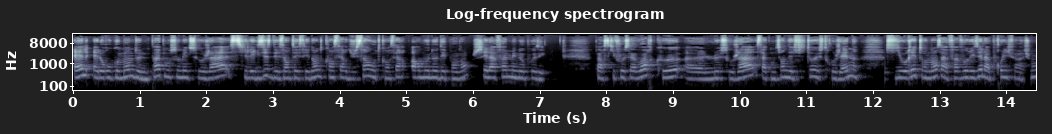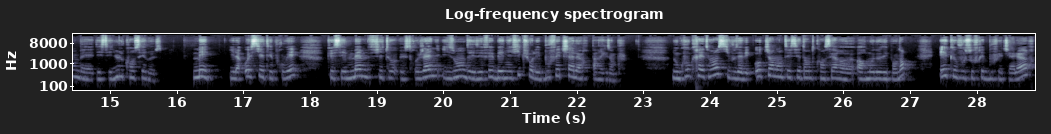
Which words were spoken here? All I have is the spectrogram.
elle, elle recommande de ne pas consommer de soja s'il existe des antécédents de cancer du sein ou de cancer hormonodépendant chez la femme ménopausée. Parce qu'il faut savoir que euh, le soja, ça contient des phytoestrogènes qui auraient tendance à favoriser la prolifération ben, des cellules cancéreuses. Mais il a aussi été prouvé que ces mêmes phytoestrogènes, ils ont des effets bénéfiques sur les bouffées de chaleur, par exemple. Donc concrètement, si vous n'avez aucun antécédent de cancer euh, hormonodépendant et que vous souffrez de bouffées de chaleur,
